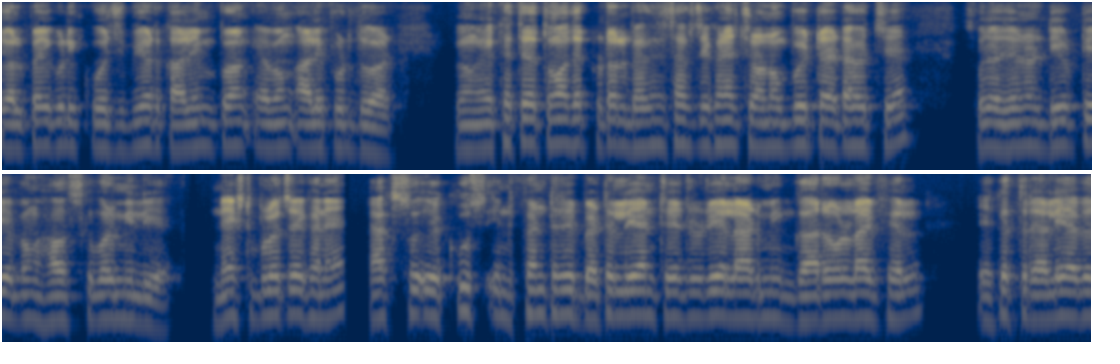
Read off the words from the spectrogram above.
জলপাইগুড়ি, কোচবিহার, কালিম্পং এবং আলিপুরদুয়ার। এবং এক্ষেত্রে তোমাদের টোটাল ভ্যাকেন্সি থাকছে এখানে চুরানব্বইটা, এটা হচ্ছে সোলজার জেনারেল ডিউটি এবং হাউস কিপার মিলিয়ে। নেক্সট বলেছে এখানে একশো একুশ infantry battalion territorial army Garhwal rifle এক্ষেত্রে র্যালি হবে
